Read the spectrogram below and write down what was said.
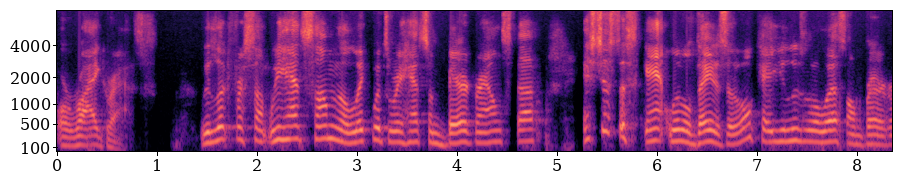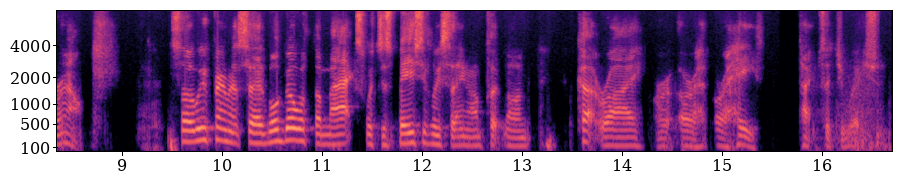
or ryegrass. We looked for some, we had some in the liquids where we had some bare ground stuff. It's just a scant little data. So, okay, you lose a little less on bare ground. So we pretty much said, we'll go with the max, which is basically saying I'm putting on cut rye or, or, or hay type situation.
